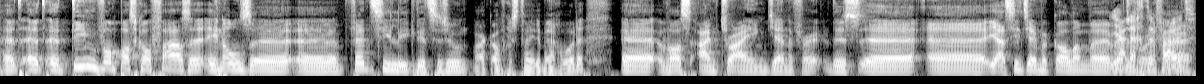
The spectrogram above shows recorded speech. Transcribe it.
Het, het, het team van Pascal Fase in onze eh, Fantasy League dit seizoen... waar ik overigens tweede ben geworden... eh, was I'm Trying Jennifer. Dus ja, CJ McCollum... ja, leg het even uit.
